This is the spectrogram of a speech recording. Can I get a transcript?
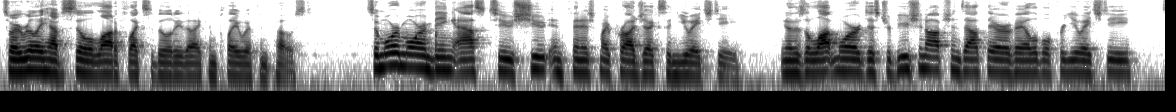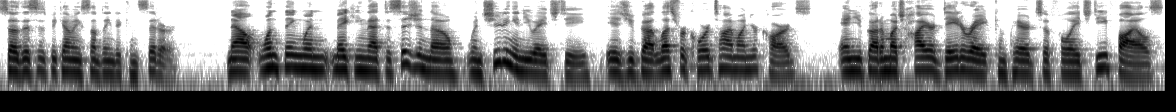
So I really have still a lot of flexibility that I can play with in post. So more and more I'm being asked to shoot and finish my projects in UHD. You know, there's a lot more distribution options out there available for UHD, so this is becoming something to consider. Now, one thing when making that decision though, when shooting in UHD, is you've got less record time on your cards, and you've got a much higher data rate compared to full HD files,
